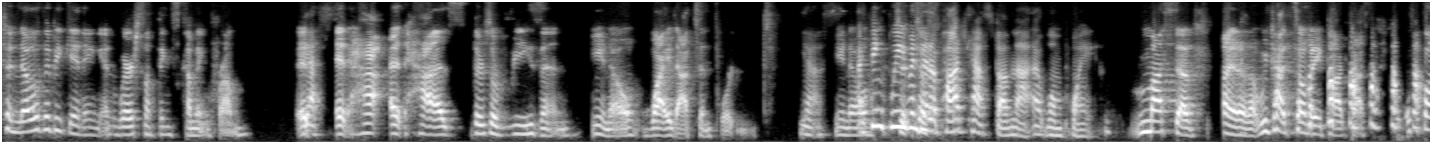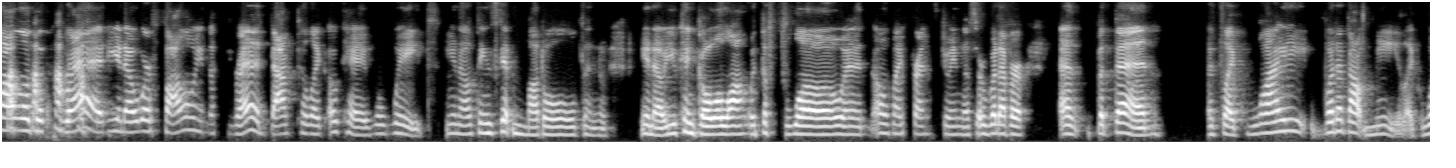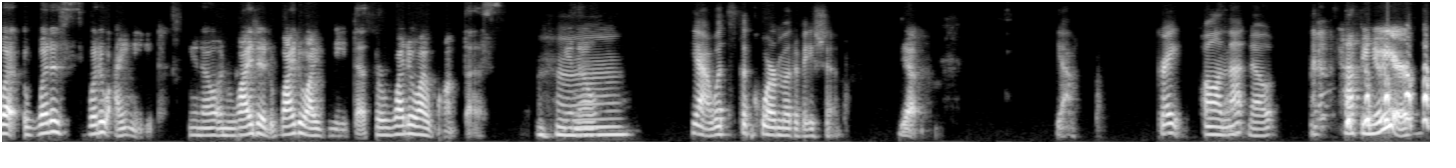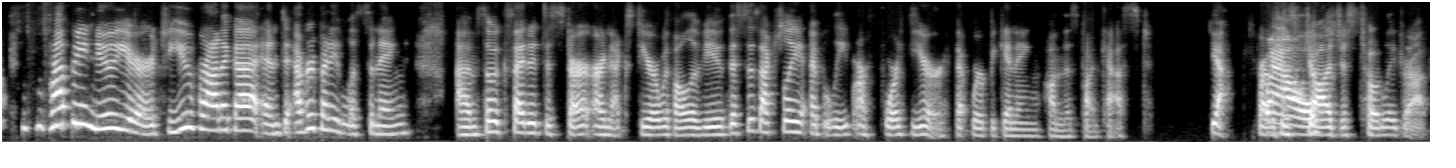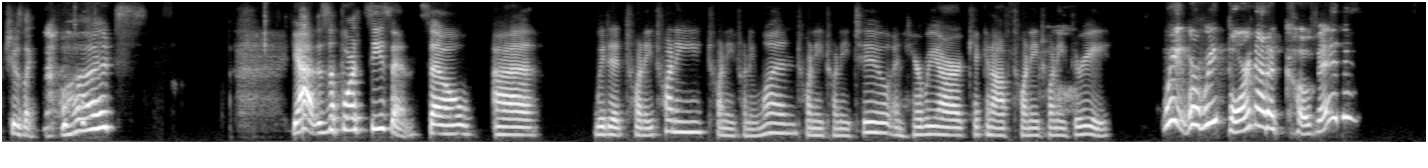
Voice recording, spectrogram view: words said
to know the beginning and where something's coming from. It, yes. It ha- it has there's a reason, you know, why that's important. Yes. You know, I think we to, even to, did a podcast on that at one point. Must have. I don't know. We've had so many podcasts. Follow the thread. You know, we're following the thread back to like, okay, well, wait. You know, things get muddled, and you know, you can go along with the flow, and oh, my friend's doing this or whatever. And but then it's like, why? What about me? Like, what? What is? What do I need? You know, and why did? Why do I need this, or why do I want this? Mm-hmm. You know. Mm-hmm. Yeah. What's the core motivation? Yeah. Yeah. Great. Well, on that note, Happy New Year. Happy New Year to you, Veronica, and to everybody listening. I'm so excited to start our next year with all of you. This is actually, I believe, our fourth year that we're beginning on this podcast. Yeah. Veronica's wow. jaw just totally dropped. She was like, What? yeah, this is the fourth season. So uh we did 2020, 2021, 2022, and here we are kicking off 2023. Wait, were we born out of COVID?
